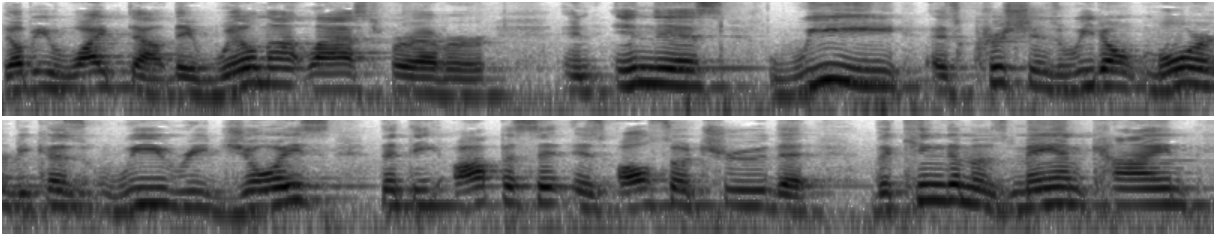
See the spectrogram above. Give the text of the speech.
They'll be wiped out. They will not last forever. And in this, we as Christians, we don't mourn because we rejoice that the opposite is also true, that the kingdom of mankind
